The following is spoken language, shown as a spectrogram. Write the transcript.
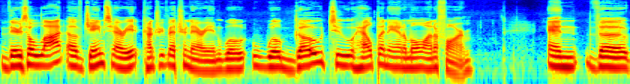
there's a lot of James Herriot, country veterinarian, will will go to help an animal on a farm, and the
